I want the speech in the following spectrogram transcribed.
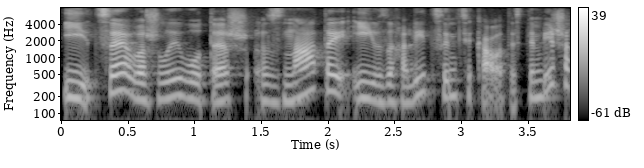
і це важливо теж знати і взагалі цим цікавитись. Тим більше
